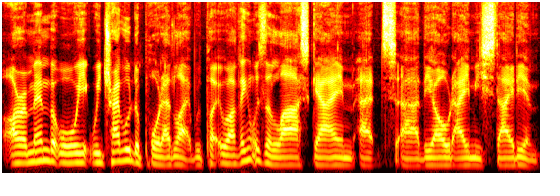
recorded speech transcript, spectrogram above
I remember, well, we, we travelled to Port Adelaide. We played, well, I think it was the last game at uh, the old AAMI Stadium.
